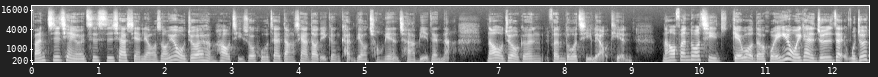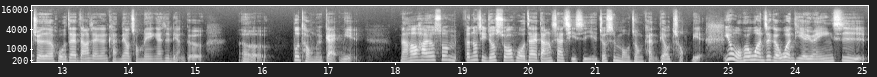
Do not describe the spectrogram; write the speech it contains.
反正之前有一次私下闲聊的时候，因为我就会很好奇，说活在当下到底跟砍掉重练的差别在哪？然后我就有跟芬多奇聊天，然后芬多奇给我的回应，因为我一开始就是在我就觉得活在当下跟砍掉重练应该是两个呃不同的概念，然后他就说芬多奇就说活在当下其实也就是某种砍掉重练，因为我会问这个问题的原因是，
